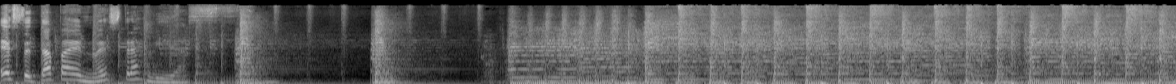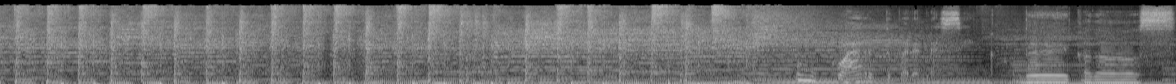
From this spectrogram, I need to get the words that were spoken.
esta etapa en nuestras vidas. Un cuarto para las cinco. Décadas.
